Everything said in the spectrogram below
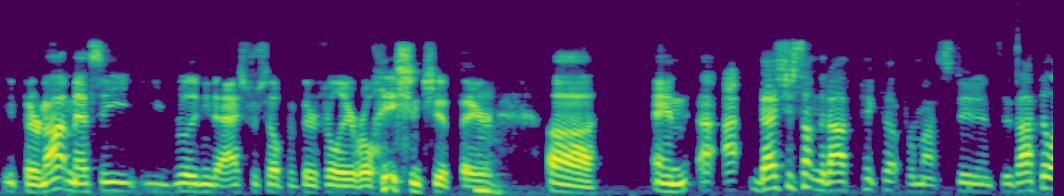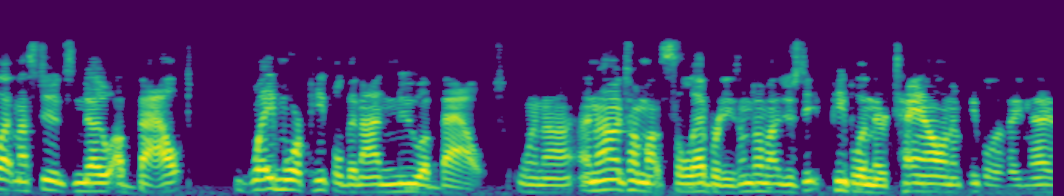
if they're not messy, you really need to ask yourself if there's really a relationship there. Hmm. Uh, and I, I, that's just something that I've picked up from my students. Is I feel like my students know about way more people than I knew about when I and I'm not talking about celebrities. I'm talking about just people in their town and people that they know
